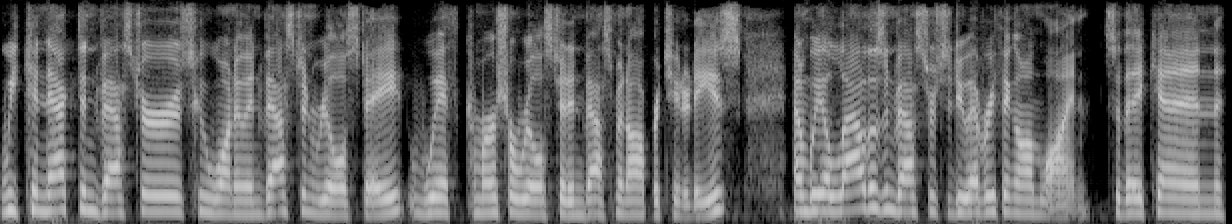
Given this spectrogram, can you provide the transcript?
we connect investors who want to invest in real estate with commercial real estate investment opportunities. And we allow those investors to do everything online. So they can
